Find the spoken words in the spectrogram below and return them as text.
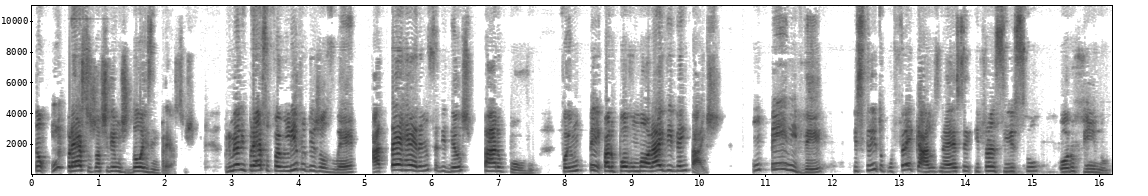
Então, impressos, nós tivemos dois impressos. O primeiro impresso foi o livro de Josué, A Terra Herança de Deus para o Povo. Foi um para o povo morar e viver em paz. Um PNV escrito por Frei Carlos Nesse e Francisco Orofino.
